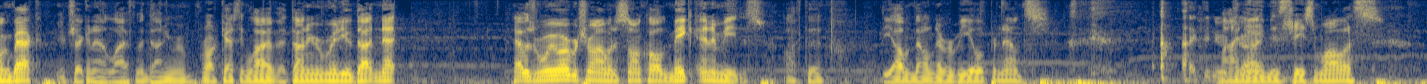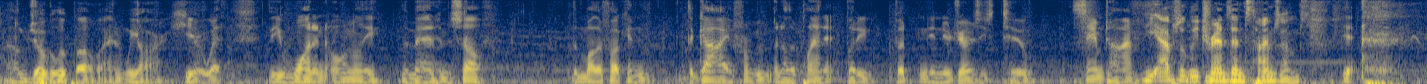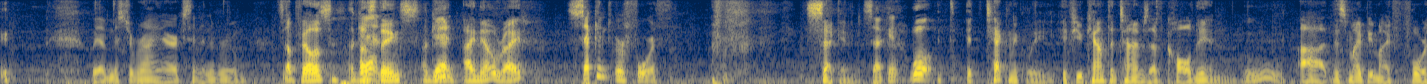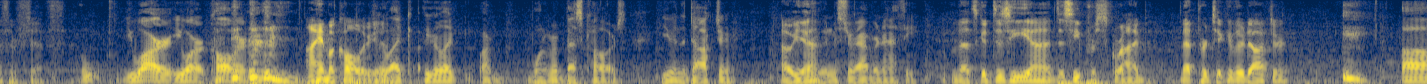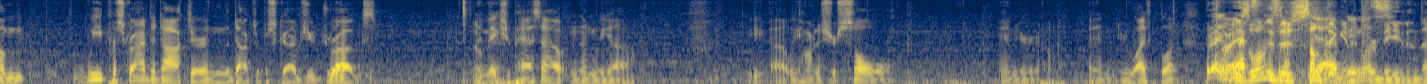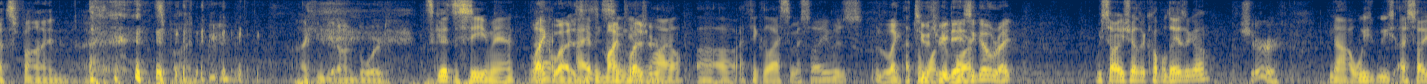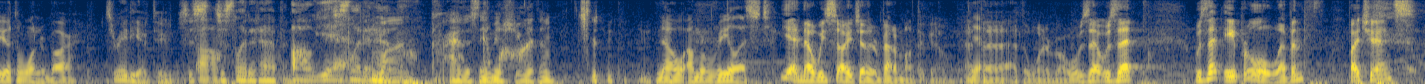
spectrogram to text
Welcome back. You're checking out live from the dining room, broadcasting live at diningroomradio.net. That was Roy Orbitron with a song called "Make Enemies" off the the album that I'll never be able to pronounce. I didn't even My try. name is Jason Wallace. I'm Joe Galupo, and we are here with the one and only, the man himself, the motherfucking, the guy from another planet, but he, but in New Jersey too, at the same time. He absolutely transcends time zones. Yeah. We have Mr. Brian Erickson in the room. What's up, fellas? Again. How's things? Again. I know, right? Second or fourth? Second. Second. Well, t- it, technically, if you count the times I've called in, uh, this might be my fourth or fifth. Ooh, you are you are a caller. I am a caller, yeah. you're like you're like our, one of our best callers. You and the doctor. oh yeah, You and Mr. Abernathy. that's good. Does he uh, does he prescribe that particular doctor? Um, we prescribe the doctor, and then the doctor prescribes you drugs. It Okay. makes you pass out, and then we uh, we uh, we harness your soul and your uh, and your lifeblood. But anyway, right, as long as there's enough. Yeah, I something in mean, it for me, then that's fine. I, that's fine. I can get on board. It's good to see you, man. Likewise, I, it's haven't my seen pleasure. you in a while. Uh, I think the last time I saw you was Like two, Wonder three days Bar. ago, right? We saw each other a couple days ago. Sure. No, we, we I saw you at the Wonder Bar. It's radio, dude. Just Oh. just let it happen. Oh yeah. Just let it Come happen. on, I have the same issue with him. No, I'm a realist. Yeah, no, we saw each other about a month ago at Yeah. the at the Wonder Bar. What was that? Was that was that April 11th by chance?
